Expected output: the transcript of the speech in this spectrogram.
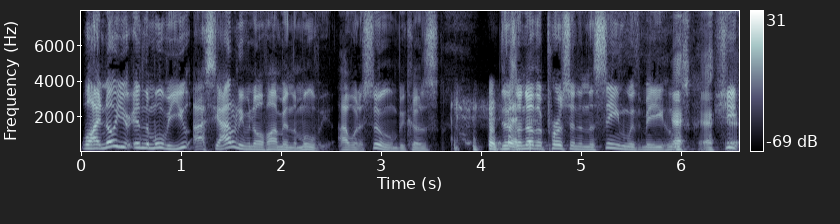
Well, I know you're in the movie. You, I see. I don't even know if I'm in the movie. I would assume because there's another person in the scene with me who's she.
